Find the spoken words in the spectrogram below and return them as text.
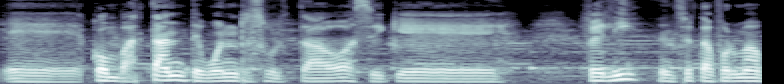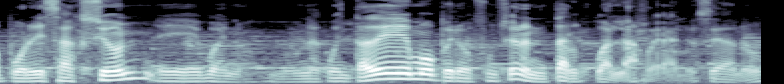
eh, con bastante buen resultado, así que feliz en cierta forma por esa acción. Eh, bueno, una cuenta demo, pero funcionan tal cual las reales, o sea, ¿no?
